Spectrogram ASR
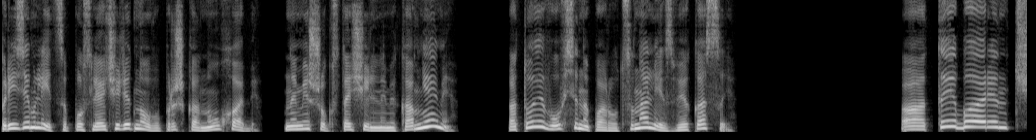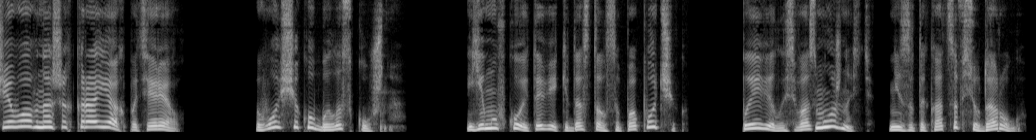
приземлиться после очередного прыжка на ухабе на мешок с точильными камнями, а то и вовсе напороться на лезвие косы. «А ты, барин, чего в наших краях потерял?» Возчику было скучно. Ему в кои-то веки достался попутчик, появилась возможность не затыкаться всю дорогу.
